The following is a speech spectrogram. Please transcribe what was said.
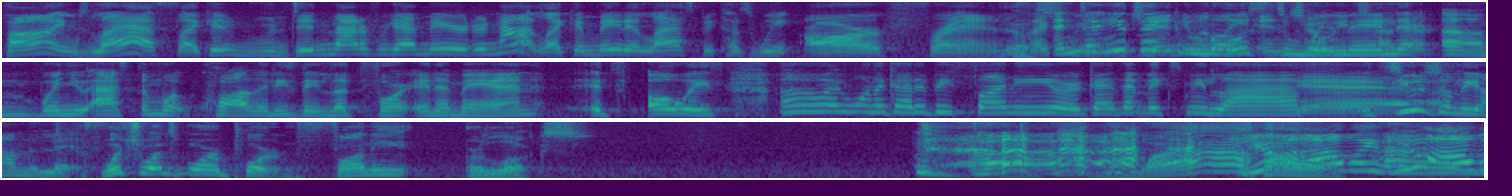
fine last. Like it didn't matter if we got married or not. Like it made it last because we are friends. Yes. Like And we don't you think most women, um, when you ask them what qualities they look for in a man, it's always, oh, I want a guy to be funny or a guy that makes me laugh. It's usually on the list. Which one's more important, funny or looks? wow. You always, you always give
